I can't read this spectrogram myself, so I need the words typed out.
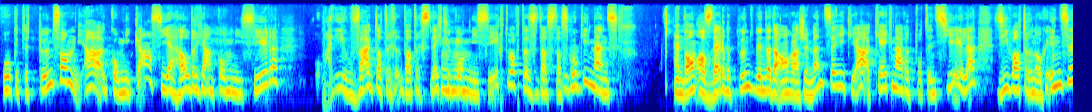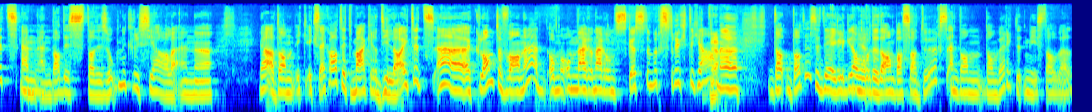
ook het, het punt van ja, communicatie, helder gaan communiceren. Nee, hoe vaak dat er, dat er slecht mhm. gecommuniceerd wordt, dat is, dat, dat is ook mhm. immens. En dan als derde punt binnen dat engagement zeg ik, ja, kijk naar het potentieel. Hè. Zie wat er nog in zit. En, mhm. en dat, is, dat is ook een cruciale. En uh, ja, dan, ik, ik zeg altijd, maak er delighted hè, klanten van. Hè, om, om naar, naar ons customers terug te gaan. Ja. Uh, dat, dat is het eigenlijk. Dan worden de ambassadeurs en dan, dan werkt het meestal wel.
